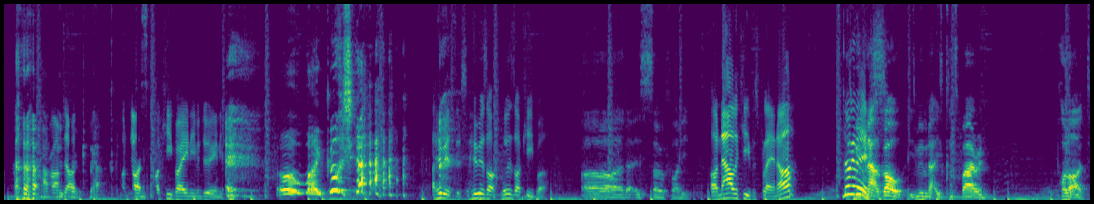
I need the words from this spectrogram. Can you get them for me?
I'm done. I'm done. Our keeper ain't even doing anything. Oh my gosh. Who is this? Who is our Who is our keeper? oh, that is so funny. Oh, now the keeper's playing, huh? Look He's at moving this. out goal. He's moving out. He's conspiring. Pollard.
